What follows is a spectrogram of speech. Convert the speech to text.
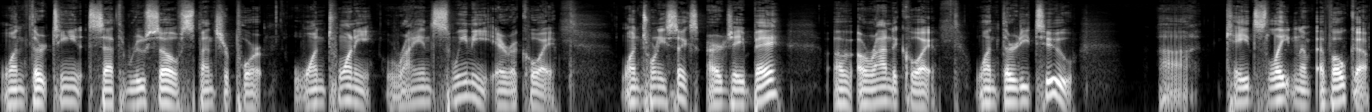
113, Seth Russo of Spencerport. 120, Ryan Sweeney, Iroquois. 126, RJ Bay of Irondequoit. 132, uh, Cade Slayton of Evoca.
